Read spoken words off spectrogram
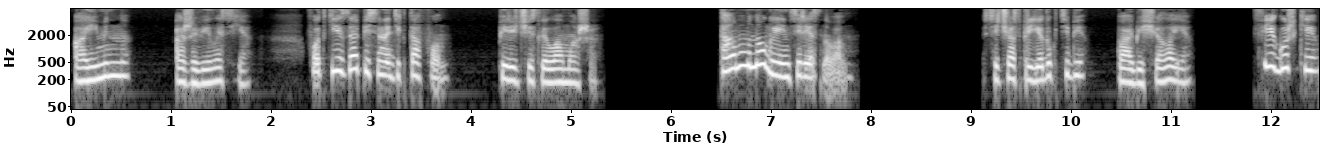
«А именно?» — оживилась я. Фотки и записи на диктофон», — перечислила Маша. «Там много интересного». «Сейчас приеду к тебе», — пообещала я. «Фигушки»,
